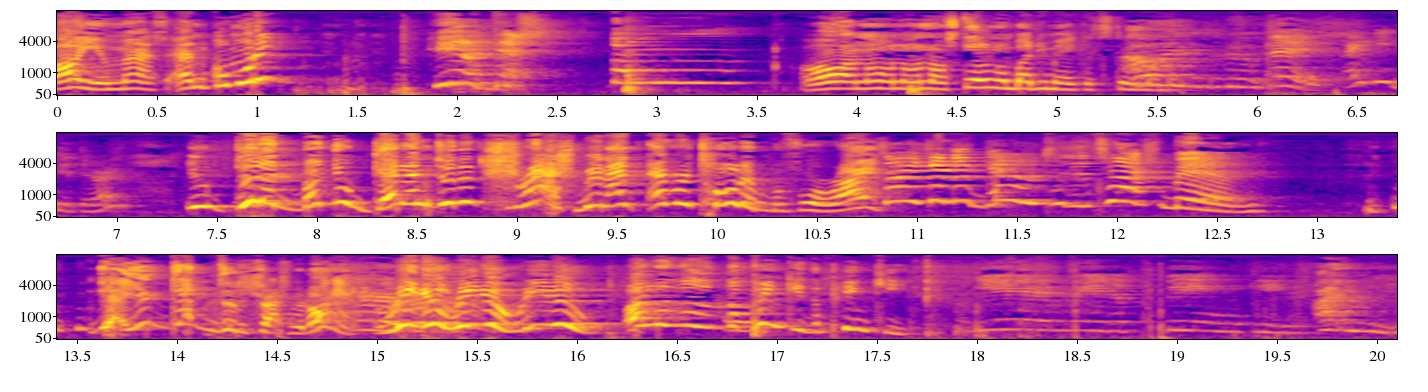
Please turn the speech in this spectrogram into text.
Oh, you messed. And Komori? Here, this. Oh, no, no, no. Still nobody make it. Still I nobody. want to do this. I did it, right? You did it, but you get into the trash bin. I never told it before, right? So I didn't get into the trash bin. Yeah, you get into the trash bin. Okay, redo, redo, redo. Oh, no, the, the pinky, the pinky. Give me the pinky. I mean,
